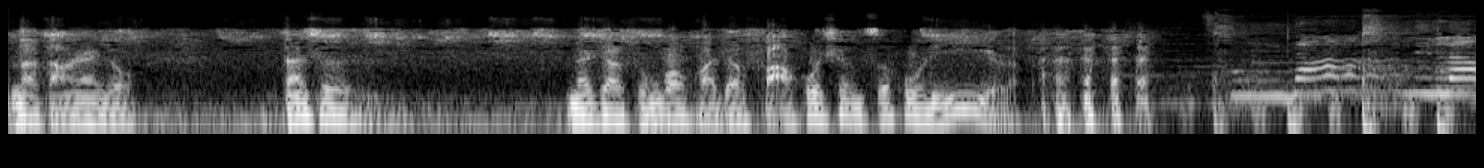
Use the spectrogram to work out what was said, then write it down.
那当然有，但是 那叫中国话叫发乎情，止乎礼仪了。从哪里来，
